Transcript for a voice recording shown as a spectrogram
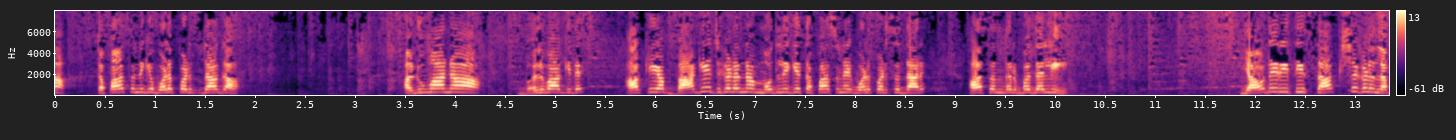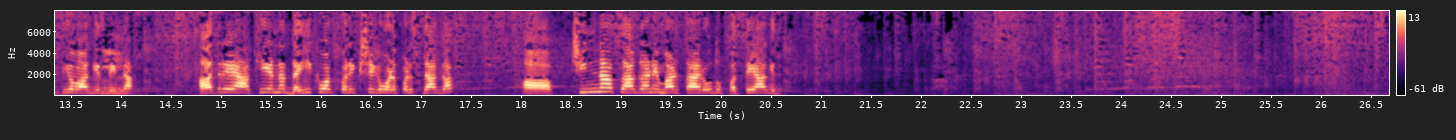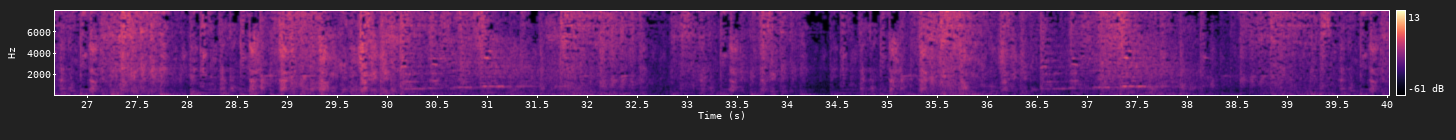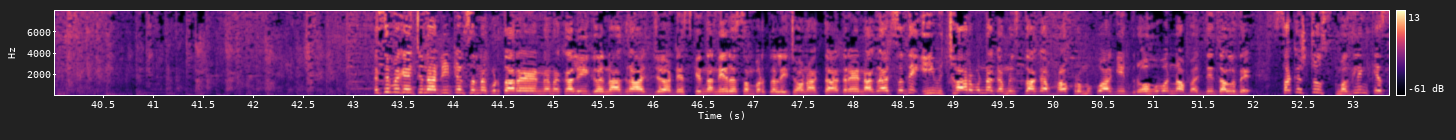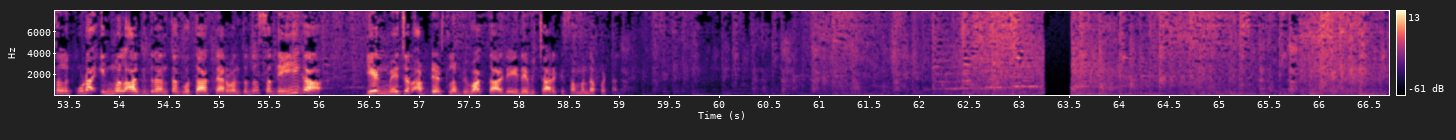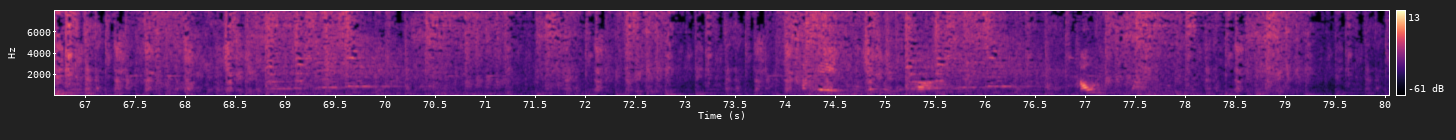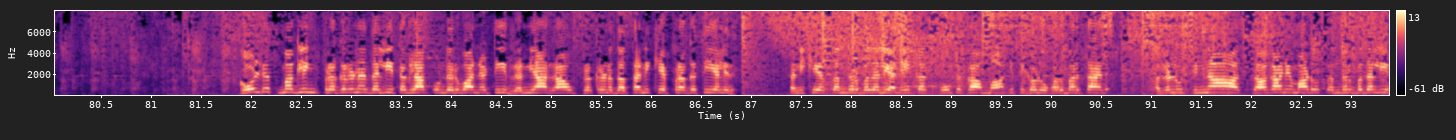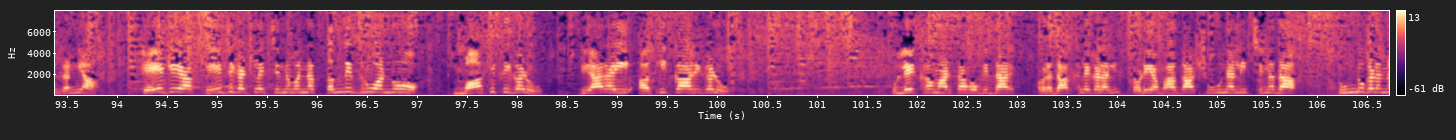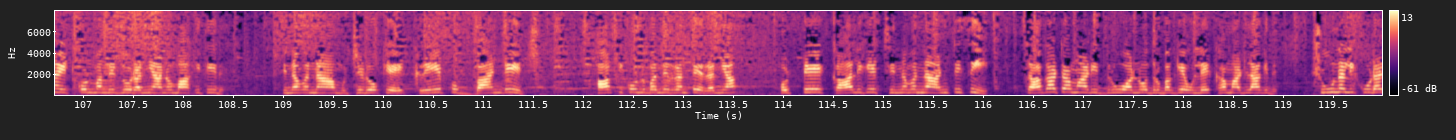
ತಪಾಸಣೆಗೆ ಒಳಪಡಿಸಿದಾಗ ಅನುಮಾನ ಬಲವಾಗಿದೆ. ಆಕೆಯ ಬ್ಯಾಗೇಜ್ಗಳನ್ನ ಮೊದಲಿಗೆ ತಪಾಸಣೆಗೆ ಒಳಪಡಿಸಿದ್ದಾರೆ. ಆ ಸಂದರ್ಭದಲ್ಲಿ ಯಾವುದೇ ರೀತಿ ಸಾಕ್ಷ್ಯಗಳು ಲಭ್ಯವಾಗಿರಲಿಲ್ಲ. ಆದರೆ ಆಕೆಯನ್ನ ದೈಹಿಕವಾಗಿ ಪರೀಕ್ಷೆಗೆ ಒಳಪಡಿಸಿದಾಗ ಚಿನ್ನ ಸಾಗಣೆ ಮಾಡ್ತಾ ಇರೋದು ಪತ್ತೆಯಾಗಿದೆ. ಇದ್ರ ಹೆಚ್ಚಿನ ಡೀಟೇಲ್ಸ್ ಅನ್ನ ಕೊಡ್ತಾರೆ ನನ್ನ ಕಲೀಗ್ ನಾಗರಾಜ್. ಡೆಸ್ಕ್ ಇಂದ ನೇರ ಸಂಪರ್ಕದಲ್ಲಿ ಜಾಯ್ನ್ ಆಗ್ತಾ ಇದ್ದಾರೆ. ನಾಗರಾಜ್, ಸದ್ಯ ಈ ವಿಚಾರವನ್ನ ಗಮನಿಸಿದಾಗ ಬಹಳ ಪ್ರಮುಖವಾಗಿ ದ್ರೋಹವನ್ನ ಬಗ್ದಿದ್ದಲ್ಲದೆ ಸಾಕಷ್ಟು ಸ್ಮಗ್ಲಿಂಗ್ ಕೇಸ್ನಲ್ಲಿ ಕೂಡ ಇನ್ವಾಲ್ವ್ ಆಗಿದ್ರ ಅಂತ ಗೊತ್ತಾಗ್ತಾ ಇರುವಂತದ್ದು. ಸದ್ಯ ಈಗ ಏನ್ ಮೇಜರ್ ಅಪ್ಡೇಟ್ಸ್ ಲಭ್ಯವಾಗ್ತಾ ಇದೆ? ಇದೇ ವಿಚಾರಕ್ಕೆ ಸಂಬಂಧಪಟ್ಟಂತೆ ಗೋಲ್ಡ್ ಸ್ಮಗ್ಲಿಂಗ್ ಪ್ರಕರಣದಲ್ಲಿ ತಗಲಾಕೊಂಡಿರುವ ನಟಿ ರನ್ಯಾ ರಾವ್ ಪ್ರಕರಣದ ತನಿಖೆ ಪ್ರಗತಿಯಲ್ಲಿದೆ. ತನಿಖೆಯ ಸಂದರ್ಭದಲ್ಲಿ ಅನೇಕ ಸ್ಫೋಟಕ ಮಾಹಿತಿಗಳು ಹೊರಬರ್ತಾ ಇದೆ. ಅದರಲ್ಲೂ ಚಿನ್ನ ಸಾಗಣೆ ಮಾಡುವ ಸಂದರ್ಭದಲ್ಲಿ ರನ್ಯಾ ಹೇಗೆ ಆ ಕೆಜಿಗಟ್ಟಲೆ ಚಿನ್ನವನ್ನ ತಂದಿದ್ರು ಅನ್ನೋ ಮಾಹಿತಿಗಳು ಡಿಆರ್ಐ ಅಧಿಕಾರಿಗಳು ಉಲ್ಲೇಖ ಮಾಡ್ತಾ ಹೋಗಿದ್ದಾರೆ. ಅವರ ದಾಖಲೆಗಳಲ್ಲಿ ತೊಡೆಯ ಭಾಗ, ಶೂನಲ್ಲಿ ಚಿನ್ನದ ತುಂಡುಗಳನ್ನ ಇಟ್ಕೊಂಡು ಬಂದಿದ್ಲು ರನ್ಯಾ ಅನ್ನೋ ಮಾಹಿತಿ ಇದೆ. ಚಿನ್ನವನ್ನ ಮುಚ್ಚಿಡೋಕೆ ಕ್ರೇಪ್ ಬ್ಯಾಂಡೇಜ್ ಹಾಕಿಕೊಂಡು ಬಂದಿದ್ರಂತೆ ರನ್ಯಾ. ಹೊಟ್ಟೆ, ಕಾಲಿಗೆ ಚಿನ್ನವನ್ನ ಅಂಟಿಸಿ ಸಾಗಾಟ ಮಾಡಿದ್ರು ಅನ್ನೋದ್ರ ಬಗ್ಗೆ ಉಲ್ಲೇಖ ಮಾಡಲಾಗಿದೆ. ಶೂನಲ್ಲಿ ಕೂಡ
